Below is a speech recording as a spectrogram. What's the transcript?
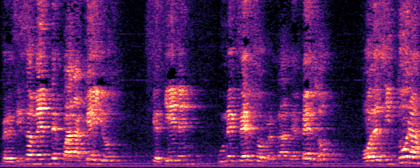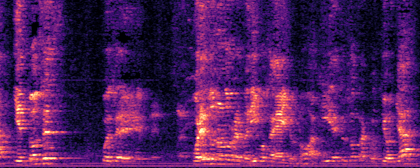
precisamente para aquellos que tienen un exceso, ¿verdad?, de peso o de cintura y entonces, pues, eh, por eso no nos referimos a ello, ¿no? Aquí esto es otra cuestión ya.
